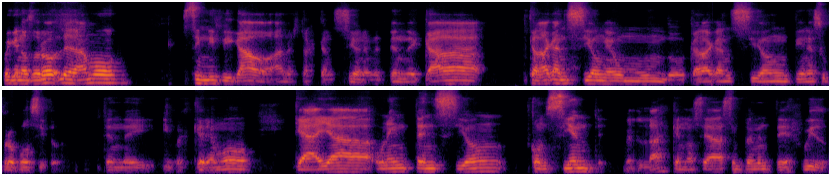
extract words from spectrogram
Porque nosotros le damos significado a nuestras canciones, ¿me entiendes? Cada, cada canción es un mundo, cada canción tiene su propósito, ¿entiendes? Y, y pues queremos que haya una intención consciente, ¿verdad? Que no sea simplemente ruido,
